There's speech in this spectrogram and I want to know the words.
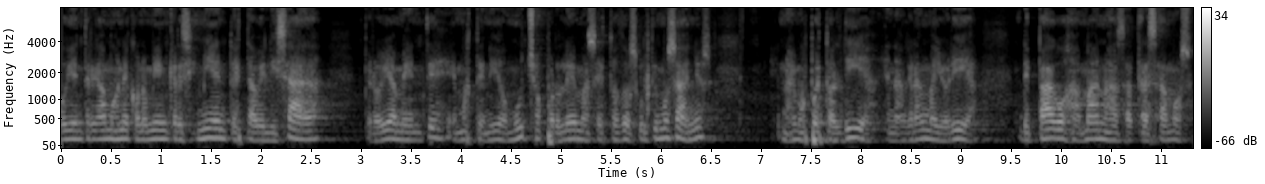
Hoy entregamos una economía en crecimiento, estabilizada, pero obviamente hemos tenido muchos problemas estos dos últimos años. Nos hemos puesto al día en la gran mayoría de pagos, a manos, atrasamos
